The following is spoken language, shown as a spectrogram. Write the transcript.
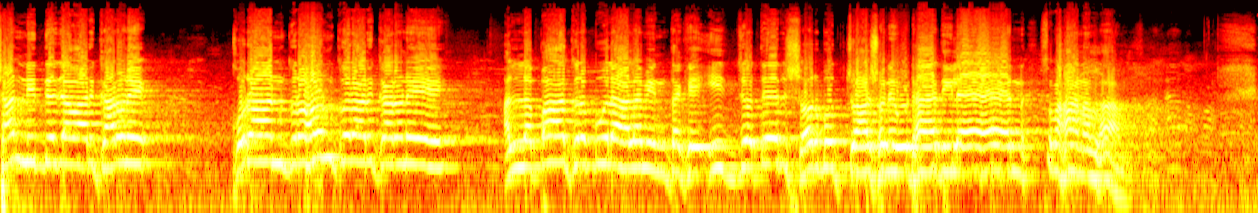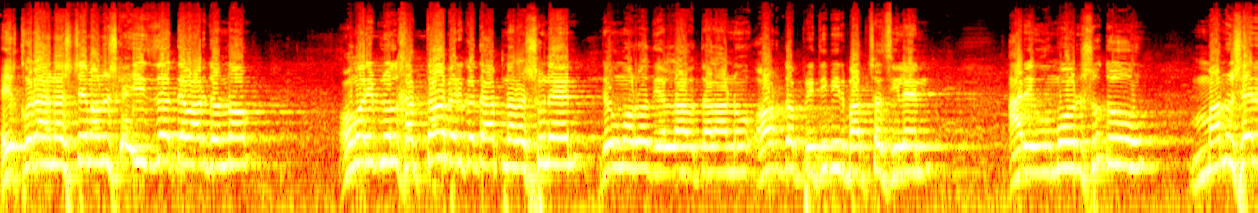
সান্নিধ্যে যাওয়ার কারণে, কোরআন গ্রহণ করার কারণে আল্লাহ পাক রব্বুল আলমিন তাকে ইজ্জতের সর্বোচ্চ আসনে উঠা দিলেন। সুহান আল্লাহ এই কোরআন আসছে মানুষকে ইজ্জত দেওয়ার জন্য। ওমর ইবনুল খাত্তাবের কথা আপনারা শুনেন যে উমর রদি আল্লাহ তালানু অর্ধ পৃথিবীর বাদশা ছিলেন। আরে উমর, শুধু মানুষের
